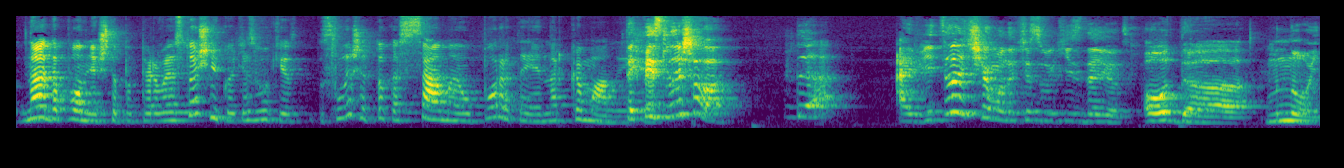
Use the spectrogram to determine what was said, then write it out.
Надо помнить, что по первоисточнику эти звуки слышат только самые упоротые наркоманы. Так ты слышала? Да. А видела, чем он эти звуки издает? О да, мной.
